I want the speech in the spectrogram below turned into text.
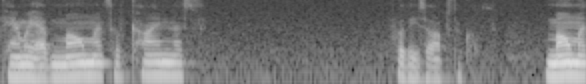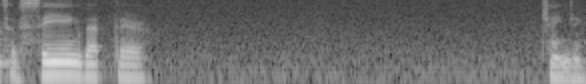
Can we have moments of kindness? for these obstacles. Moments of seeing that they're changing.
